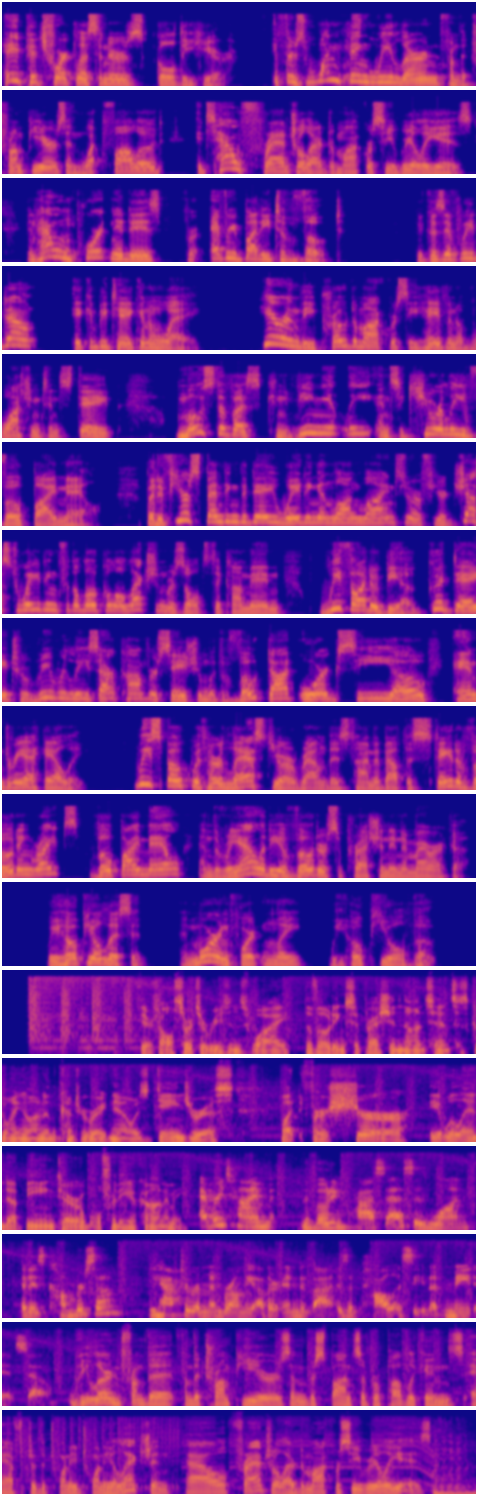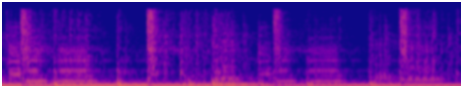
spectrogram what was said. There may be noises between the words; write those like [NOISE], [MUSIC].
Hey, Pitchfork listeners, Goldie here. If there's one thing we learned from the Trump years and what followed, it's how fragile our democracy really is and how important it is for everybody to vote. Because if we don't, it can be taken away. Here in the pro democracy haven of Washington state, most of us conveniently and securely vote by mail. But if you're spending the day waiting in long lines, or if you're just waiting for the local election results to come in, we thought it would be a good day to re release our conversation with Vote.org CEO Andrea Hailey. We spoke with her last year around this time about the state of voting rights, vote by mail, and the reality of voter suppression in America. We hope you'll listen. And more importantly, we hope you'll vote. There's all sorts of reasons why the voting suppression nonsense is going on in the country right now is dangerous. But for sure, it will end up being terrible for the economy. Every time the voting process is one that is cumbersome, we have to remember on the other end of that is a policy that made it so. We learned from the from the Trump years and the response of Republicans after the 2020 election how fragile our democracy really is.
